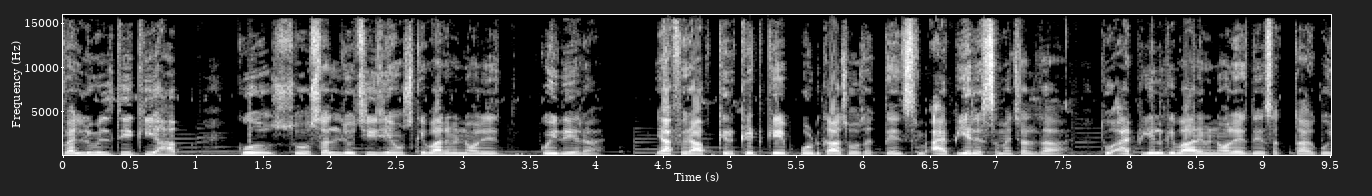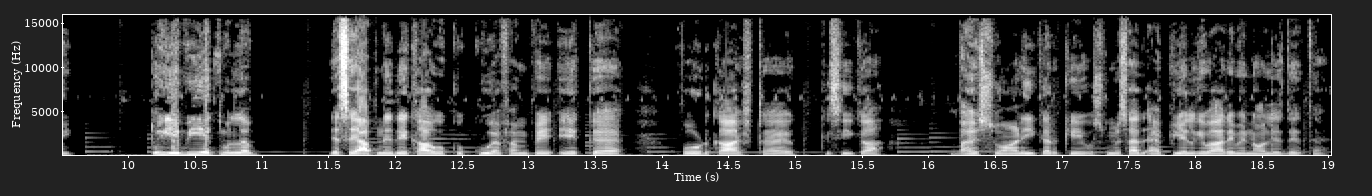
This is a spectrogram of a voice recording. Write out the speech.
वैल्यू मिलती है कि आपको सोशल जो चीज़ें हैं उसके बारे में नॉलेज कोई दे रहा है या फिर आप क्रिकेट के पॉडकास्ट हो सकते हैं जिसमें आई इस समय चल रहा है तो आई के बारे में नॉलेज दे सकता है कोई तो ये भी एक मतलब जैसे आपने देखा होगा कुकू एफ पे एक पॉडकास्ट है किसी का भविष्यवाणी करके उसमें शायद आई के बारे में नॉलेज देते हैं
